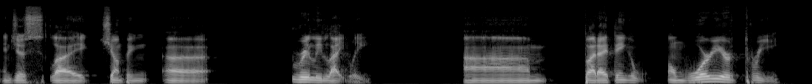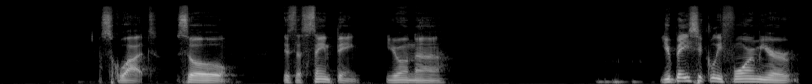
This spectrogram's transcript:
and just like jumping uh really lightly. Um, but I think on Warrior Three squat, so it's the same thing. You're on a you basically form your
